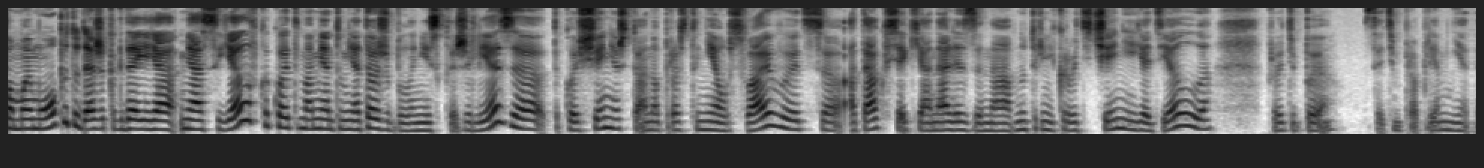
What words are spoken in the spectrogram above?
по моему опыту, даже когда я мясо ела в какой-то момент, у меня тоже было низкое железо, такое ощущение, что оно просто не усваивается. А так всякие анализы на внутреннее кровотечение я делала. Вроде бы с этим проблем нет.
